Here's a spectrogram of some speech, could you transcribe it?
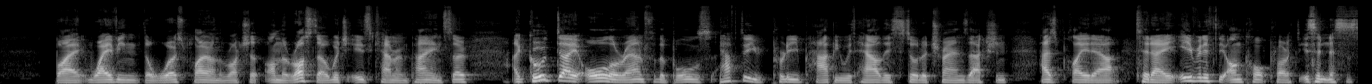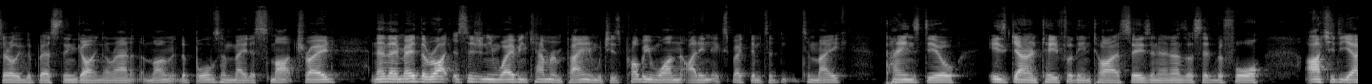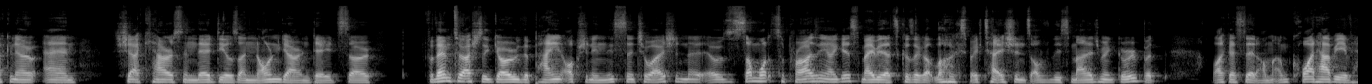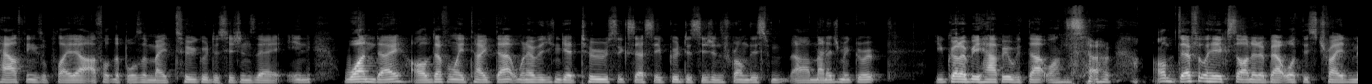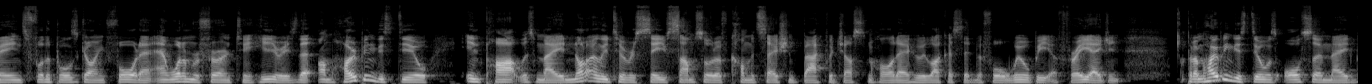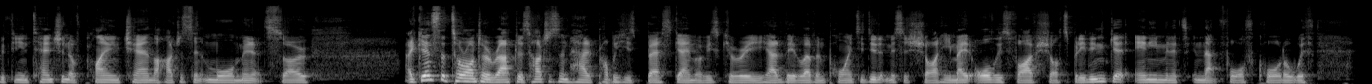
by waiving the worst player on the roster, on the roster, which is Cameron Payne. So a good day all around for the Bulls. I have to be pretty happy with how this sort of transaction has played out today. Even if the on-court product isn't necessarily the best thing going around at the moment, the Bulls have made a smart trade. And then they made the right decision in waiving Cameron Payne, which is probably one I didn't expect them to, to make. Payne's deal is guaranteed for the entire season. And as I said before, Arcidiacono and Shaq Harrison, their deals are non-guaranteed. So for them to actually go the Payne option in this situation, it was somewhat surprising, I guess. Maybe that's because I got low expectations of this management group, but like I said, I'm, I'm quite happy of how things have played out. I thought the Bulls have made two good decisions there in one day. I'll definitely take that whenever you can get two successive good decisions from this uh, management group. You've got to be happy with that one. So I'm definitely excited about what this trade means for the Bulls going forward. And what I'm referring to here is that I'm hoping this deal in part was made not only to receive some sort of compensation back for Justin Holiday, who, like I said before, will be a free agent, but I'm hoping this deal was also made with the intention of playing Chandler Hutchinson more minutes. So, against the Toronto Raptors, Hutchinson had probably his best game of his career. He had the 11 points. He didn't miss a shot. He made all his five shots, but he didn't get any minutes in that fourth quarter with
